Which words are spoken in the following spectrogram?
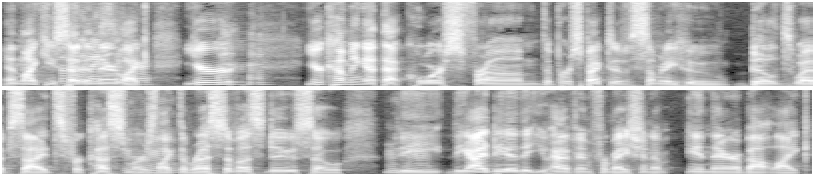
and like you That's said in there, like you're you're coming at that course from the perspective of somebody who builds websites for customers like Mhm. the rest of us do. So the the idea that you have information in there about like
